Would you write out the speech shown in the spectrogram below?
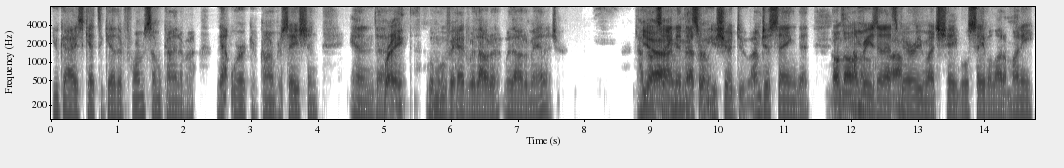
you guys get together, form some kind of a network of conversation, and uh, right, we'll move ahead without a without a manager. I'm yeah, not saying I mean, that that's, that's what you should do. I'm just saying that no, no, for some no. reason that's um, very much hey, we'll save a lot of money.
